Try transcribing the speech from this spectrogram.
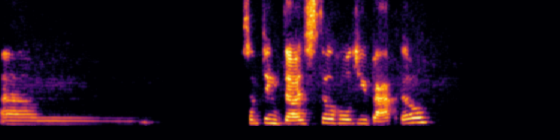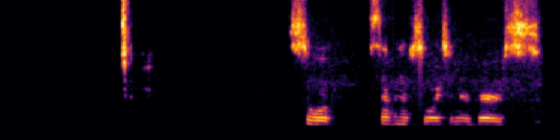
Um, something does still hold you back, though. So, Seven of Swords in reverse.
